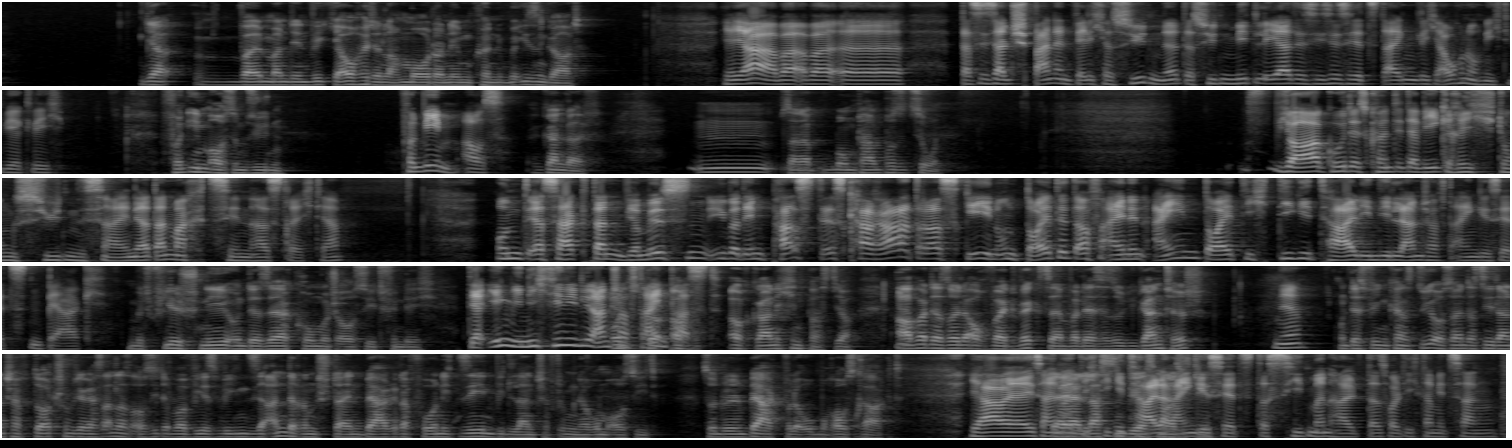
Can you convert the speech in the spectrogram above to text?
ja, weil man den Weg ja auch hätte nach Mordor nehmen können über Isengard. Ja, ja, aber, aber äh, das ist halt spannend, welcher Süden, ne? Der Süden Mittelerdes ist es jetzt eigentlich auch noch nicht wirklich. Von ihm aus im Süden. Von wem aus? Gandalf. Seiner momentanen Position. Ja, gut, es könnte der Weg Richtung Süden sein. Ja, dann macht Sinn, hast recht, ja. Und er sagt dann, wir müssen über den Pass des Karadras gehen und deutet auf einen eindeutig digital in die Landschaft eingesetzten Berg, Mit viel Schnee und der sehr komisch aussieht, finde ich. der irgendwie nicht in die Landschaft Und reinpasst. Auch, auch gar nicht hinpasst, ja. Aber der soll ja auch weit weg sein, weil der ist ja so gigantisch. Ja. Und deswegen kann es durchaus sein, dass die Landschaft dort schon wieder ganz anders aussieht, aber wir es wegen dieser anderen Steinberge davor nicht sehen, wie die Landschaft um ihn herum aussieht. Sondern nur den Berg, weil er oben rausragt. Ja, aber er ist eindeutig digital reingesetzt. Das sieht man halt, das wollte ich damit sagen.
